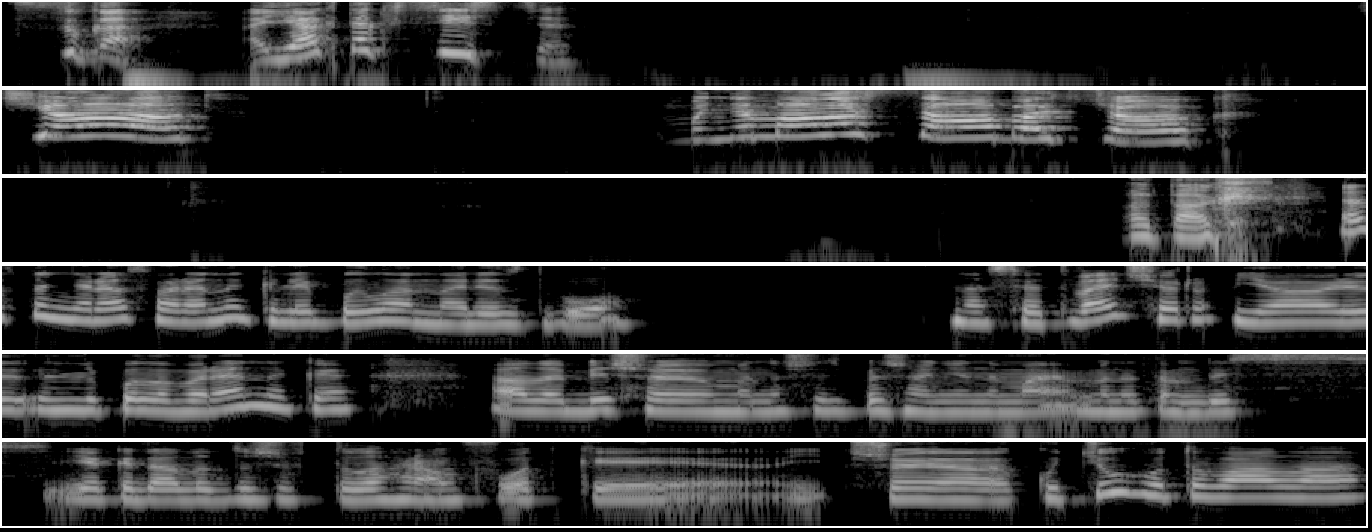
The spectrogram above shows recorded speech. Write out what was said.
Сука, а як так всісти? Чат! У мене мало собачок. Отак. Я останній раз вареники ліпила на Різдво. На святвечір я ліпила вареники, але більше в мене щось бажання немає. У мене там десь я кидала дуже в телеграм фотки, що я кутю готувала,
